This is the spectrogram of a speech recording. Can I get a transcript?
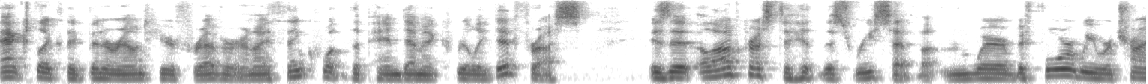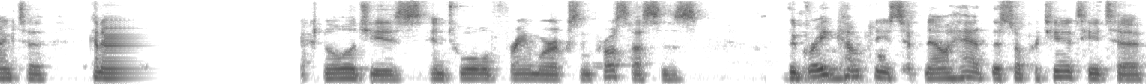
act like they've been around here forever. And i think what the pandemic really did for us is it allowed for us to hit this reset button where before we were trying to kind of technologies into old frameworks and processes the great mm-hmm. companies have now had this opportunity to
